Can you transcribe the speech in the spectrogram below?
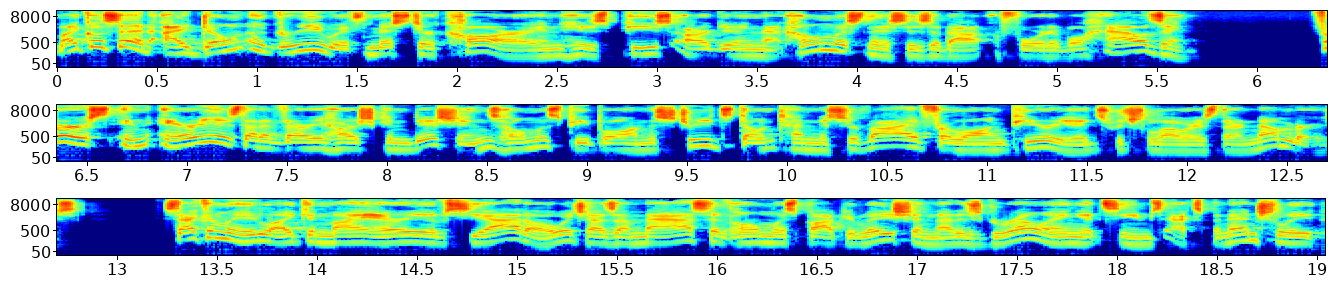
Michael said, I don't agree with Mr. Carr in his piece arguing that homelessness is about affordable housing. First, in areas that have very harsh conditions, homeless people on the streets don't tend to survive for long periods, which lowers their numbers. Secondly, like in my area of Seattle, which has a massive homeless population that is growing, it seems exponentially,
